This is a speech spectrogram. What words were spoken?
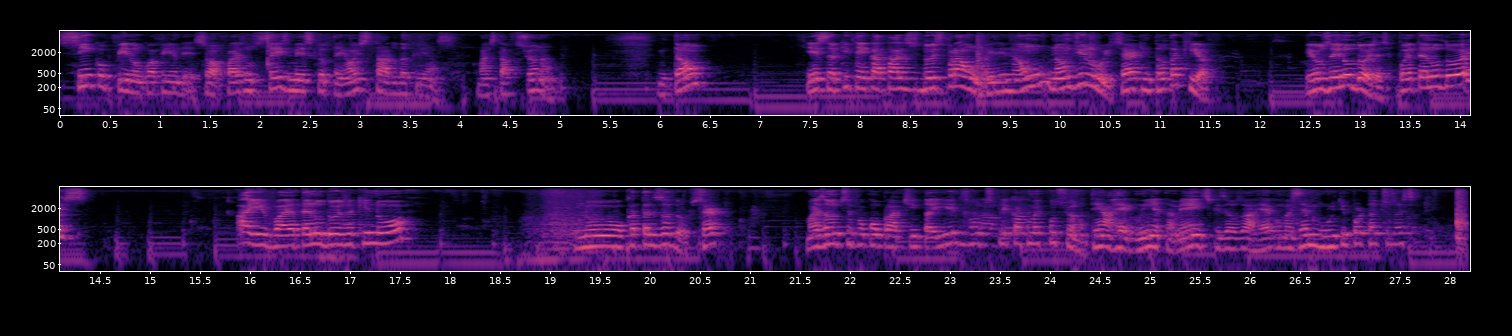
5 pila um copinho desse, ó, faz uns 6 meses que eu tenho, olha o estado da criança, mas está funcionando. Então, esse aqui tem catálise de 2 para 1, ele não, não dilui, certo? Então tá aqui, ó. Eu usei no 2, você põe até no 2, aí vai até no 2 aqui no, no catalisador, certo? Mas onde você for comprar tinta aí, eles vão te explicar como é que funciona. Tem a reguinha também, se quiser usar régua, mas é muito importante usar isso aqui.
